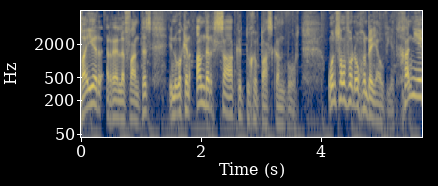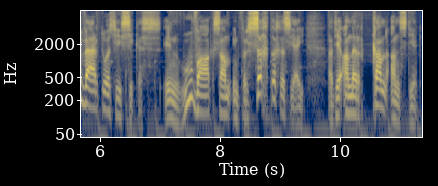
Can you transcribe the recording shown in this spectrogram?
weier relevant is en ook in ander sake toegepas kan word. Ons wil vanoggend by jou weet, gaan jy werk toe as jy siek is en hoe waaksaam en versigtig is jy dat jy ander kan aansteek?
